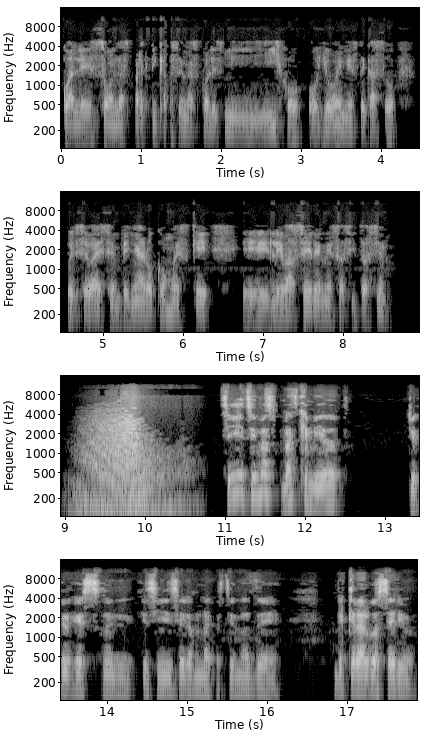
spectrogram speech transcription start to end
cuáles son las prácticas en las cuales mi hijo o yo en este caso pues se va a desempeñar o cómo es que eh, le va a hacer en esa situación. Sí, sí, más, más que miedo, yo creo que es que sí, era una cuestión más de, de que era algo serio,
